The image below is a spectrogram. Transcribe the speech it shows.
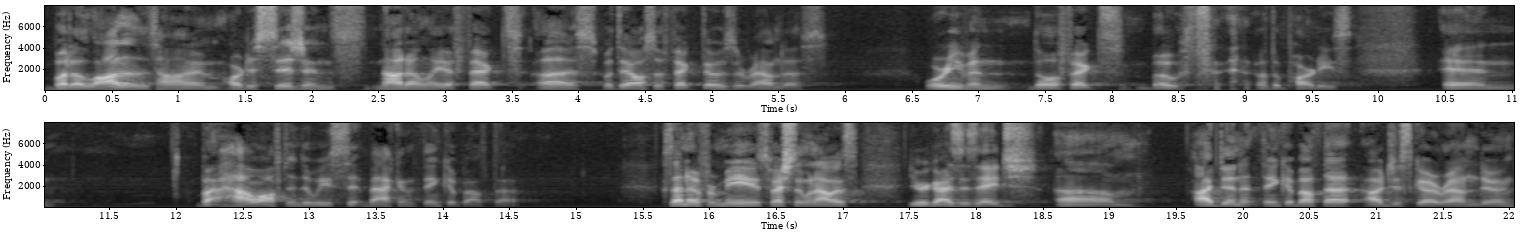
But a lot of the time, our decisions not only affect us, but they also affect those around us. or even they'll affect both of the parties. And but how often do we sit back and think about that? Because I know for me, especially when I was your guys' age, um, I didn't think about that. I'd just go around doing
